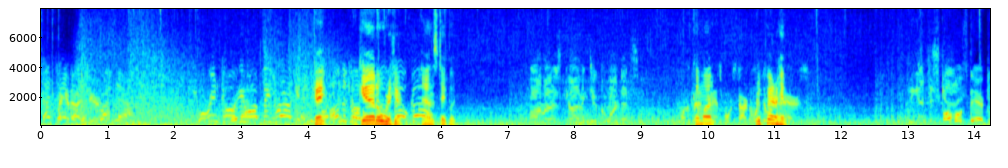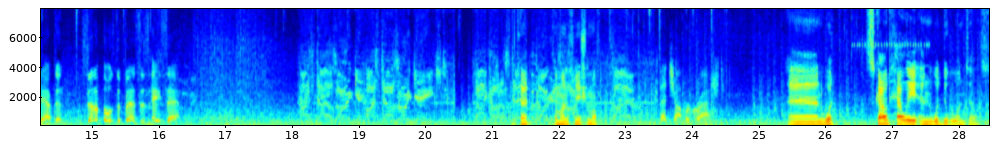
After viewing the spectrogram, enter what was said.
That tank Mechanized is here. strapped now. We're in combat. Off these rockets. Okay, On the drop. get over go, here go. and stay put. Come on. Repair him. Almost there, Captain. Set up those defenses ASAP. Hostiles are engaged. Hostiles are engaged. Attack on us. Okay, come on, finish him off. That chopper crashed. And what? Scout heli and what do we want else?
